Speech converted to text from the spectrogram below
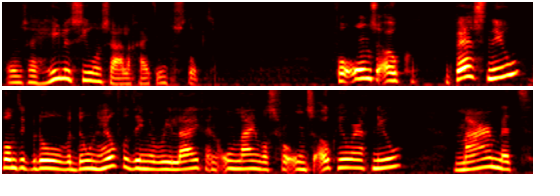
onze hele ziel en zaligheid in gestopt. Voor ons ook best nieuw, want ik bedoel, we doen heel veel dingen real life en online was voor ons ook heel erg nieuw. Maar met,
